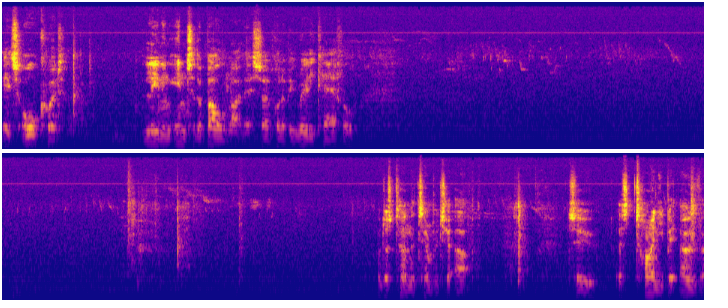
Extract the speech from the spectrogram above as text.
It's awkward leaning into the bowl like this so I've got to be really careful. I'll just turn the temperature up to a tiny bit over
